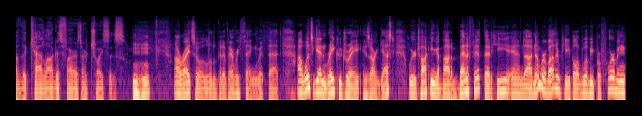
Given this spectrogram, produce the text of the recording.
of the catalog as far as our choices. hmm All right, so a little bit of everything with that. Uh, once again, Ray Coudret is our guest. We're talking about a benefit that he and a number of other people will be performing.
